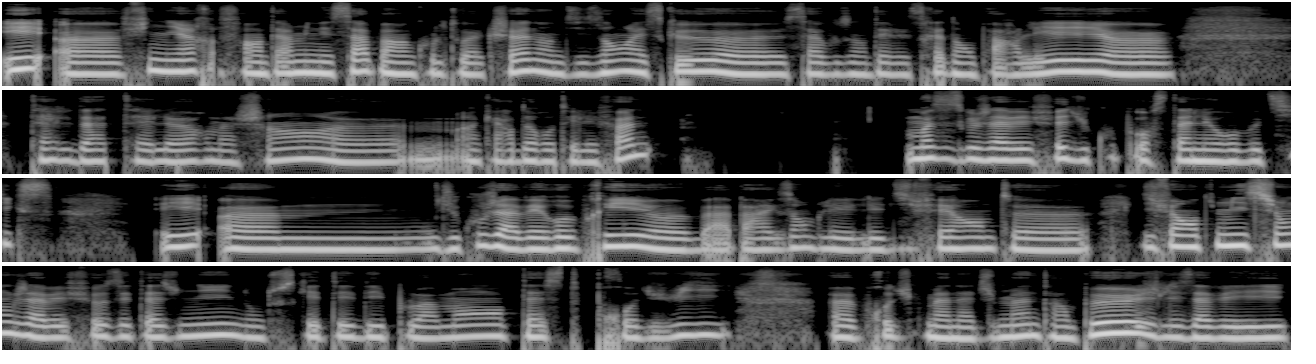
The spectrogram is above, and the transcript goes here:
et euh, finir, enfin terminer ça par un call to action en disant est-ce que euh, ça vous intéresserait d'en parler euh, telle date, telle heure, machin, euh, un quart d'heure au téléphone. Moi, c'est ce que j'avais fait du coup pour Stanley Robotics. Et euh, du coup, j'avais repris, euh, bah, par exemple, les, différentes différentes missions que j'avais fait aux États-Unis, donc tout ce qui était déploiement, test produit, product management, un peu. Je les avais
